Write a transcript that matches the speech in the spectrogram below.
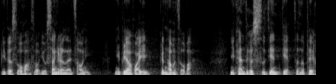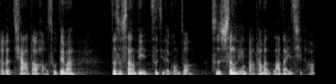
彼得说话说：“有三个人来找你，你不要怀疑，跟他们走吧。”你看这个时间点真的配合的恰到好处，对吗？这是上帝自己的工作，是圣灵把他们拉在一起的啊。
